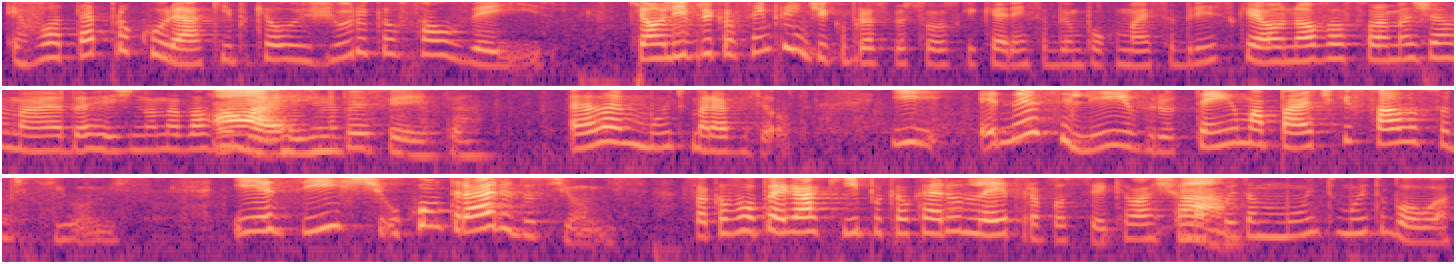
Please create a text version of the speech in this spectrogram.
Eu vou até procurar aqui, porque eu juro que eu salvei isso que é um livro que eu sempre indico para as pessoas que querem saber um pouco mais sobre isso, que é o Novas Formas de Amar, da Regina Navarro. Ah, é Regina Perfeita. Ela é muito maravilhosa. E nesse livro tem uma parte que fala sobre ciúmes. E existe o contrário dos ciúmes. Só que eu vou pegar aqui porque eu quero ler para você, que eu acho tá. uma coisa muito, muito boa.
